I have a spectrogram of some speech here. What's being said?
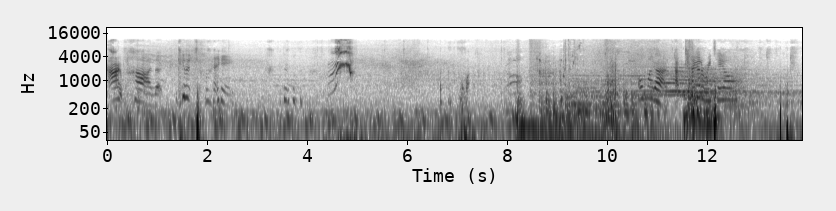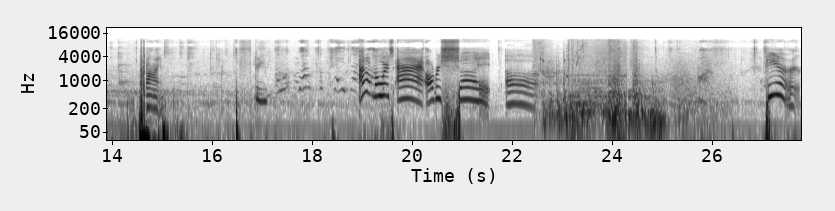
My iPod! Get it. Fuck. Oh my god. Uh, Can I go to retail? Fine. I don't know where it's at. Aubrey, shut up. Here.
